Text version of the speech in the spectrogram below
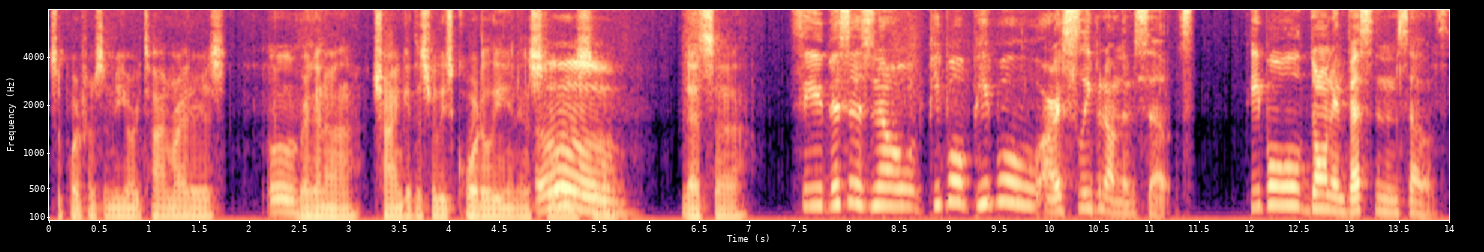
support from some New York Time writers. Ooh. We're gonna try and get this released quarterly and in stores. So that's uh See, this is no people people are sleeping on themselves. People don't invest in themselves.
